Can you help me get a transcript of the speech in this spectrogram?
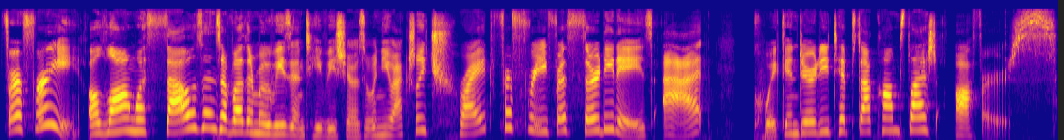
for free, along with thousands of other movies and TV shows when you actually try it for free for 30 days at quickanddirtytips.com slash offers.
